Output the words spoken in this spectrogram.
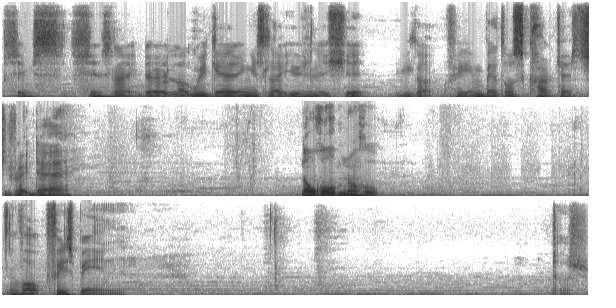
Seems seems like the luck we're getting is like usually shit. We got freaking battles card right there. No hope, no hope. Vault face pain. Tush.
